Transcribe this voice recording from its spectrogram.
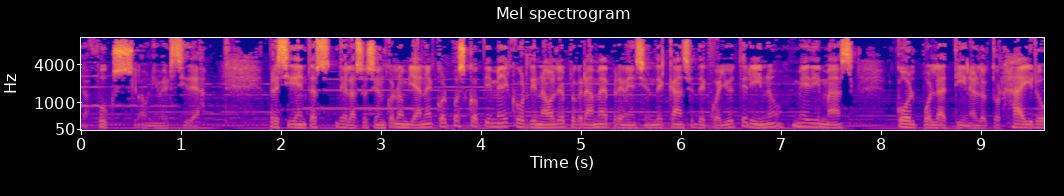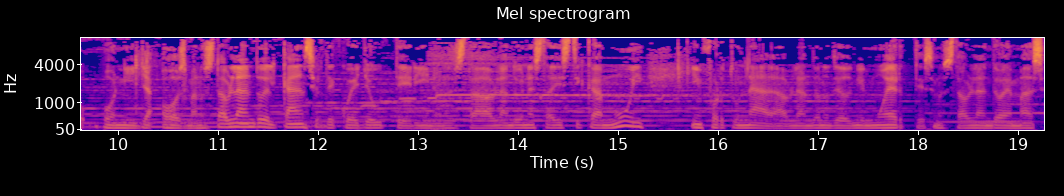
la FUX, la universidad. Presidenta de la Asociación Colombiana de Colposcopia y médico coordinador del programa de prevención de cáncer de cuello uterino, Medimás Colpo Latina, el doctor Jairo Bonilla Osma. Nos está hablando del cáncer de cuello uterino, nos está hablando de una estadística muy infortunada, hablándonos de 2.000 muertes, nos está hablando además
